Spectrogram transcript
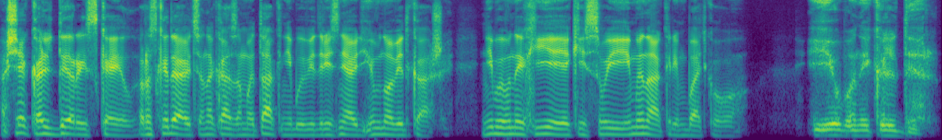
А ще кальдери і скейл розкидаються наказами так, ніби відрізняють гівно від каші, ніби в них є якісь свої імена, крім батькового. Йобаний кальдер,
